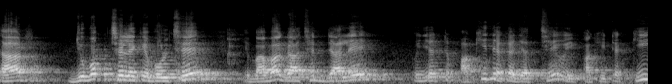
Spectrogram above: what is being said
তার যুবক ছেলেকে বলছে যে, বাবা, গাছের ডালে ওই যে একটা পাখি দেখা যাচ্ছে, ওই পাখিটা কি?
